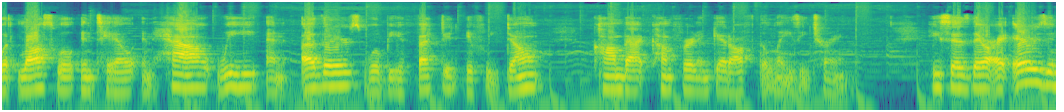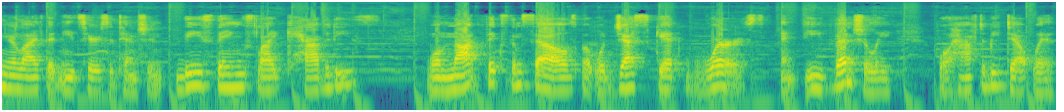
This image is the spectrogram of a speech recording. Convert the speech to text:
what loss will entail, and how we and others will be affected if we don't combat comfort and get off the lazy train. He says there are areas in your life that need serious attention. These things, like cavities, will not fix themselves but will just get worse and eventually will have to be dealt with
